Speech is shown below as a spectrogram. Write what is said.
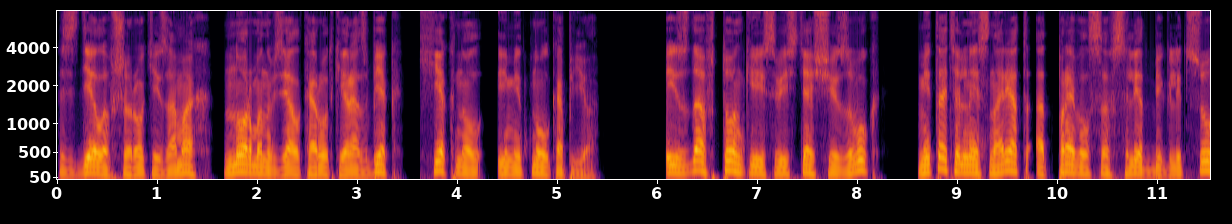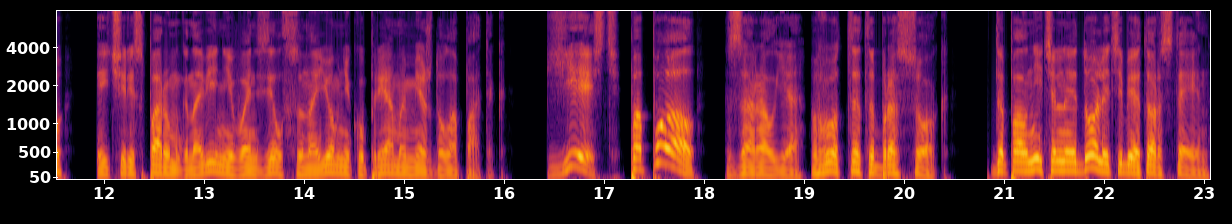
Сделав широкий замах, Норман взял короткий разбег, хекнул и метнул копье. Издав тонкий свистящий звук, метательный снаряд отправился вслед беглецу и через пару мгновений вонзился наемнику прямо между лопаток. «Есть! Попал!» — заорал я. «Вот это бросок! Дополнительная доля тебе, Торстейн,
